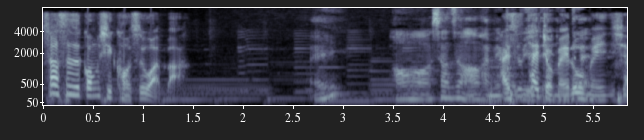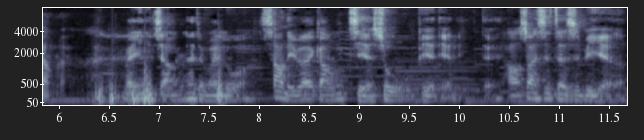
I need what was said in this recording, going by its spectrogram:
上次是恭喜口试完吧？哎，哦，上次好像还没，还是太久没录，没印象了，没印象，太久没录了。上礼拜刚结束毕业典礼，对，好，算是正式毕业了。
